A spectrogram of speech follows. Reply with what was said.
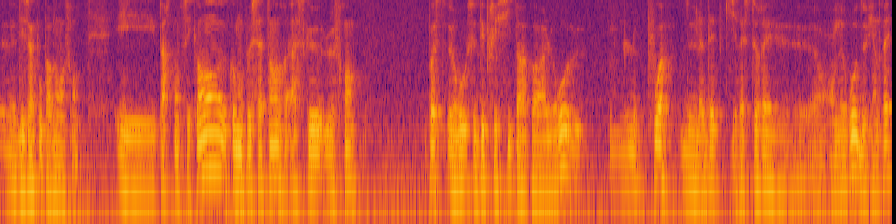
euh, des impôts en francs. Et par conséquent, comme on peut s'attendre à ce que le franc post-euro se déprécie par rapport à l'euro, le poids de la dette qui resterait euh, en euros deviendrait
